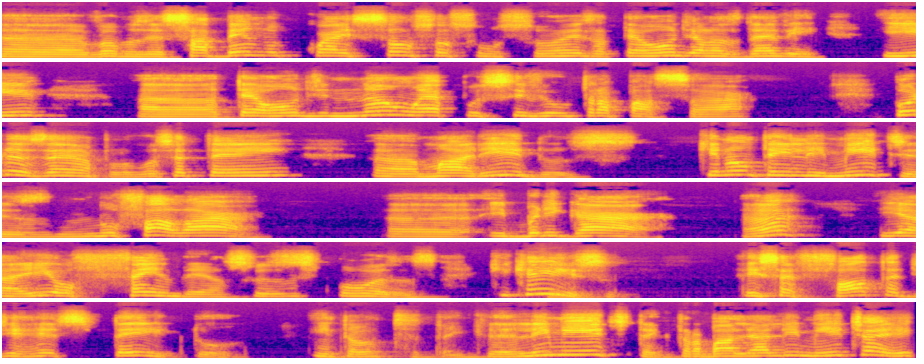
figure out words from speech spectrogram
Uh, vamos dizer, sabendo quais são suas funções, até onde elas devem ir, uh, até onde não é possível ultrapassar. Por exemplo, você tem uh, maridos que não têm limites no falar uh, e brigar, uh, e aí ofendem as suas esposas. O que, que é Sim. isso? Isso é falta de respeito. Então, você tem que ter limite, tem que trabalhar limite aí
